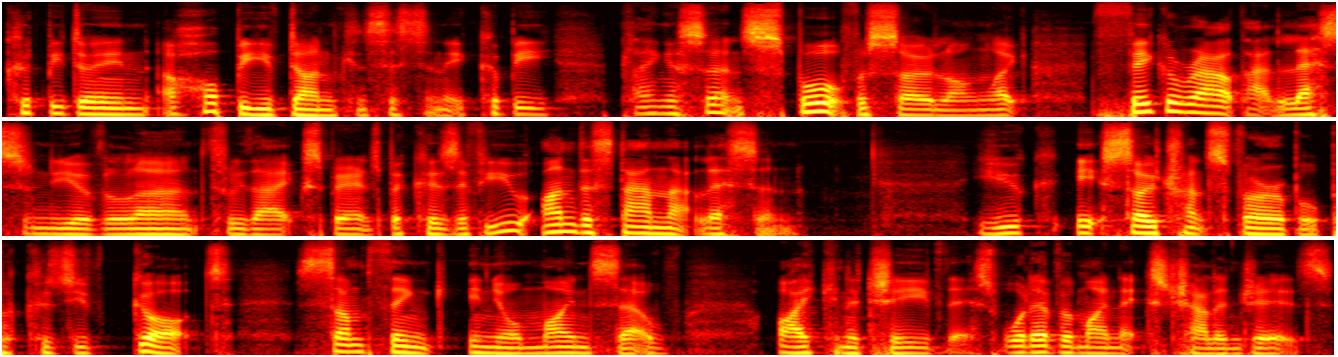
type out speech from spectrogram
Could be doing a hobby you've done consistently. It could be playing a certain sport for so long. Like figure out that lesson you've learned through that experience. Because if you understand that lesson you it's so transferable because you've got something in your mindset of I can achieve this, whatever my next challenge is.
